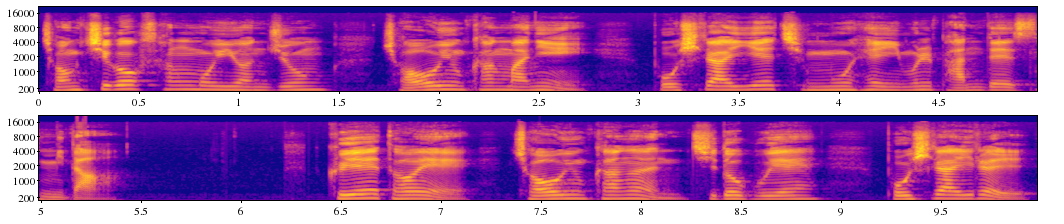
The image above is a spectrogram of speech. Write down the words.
정치국 상무위원 중 저우융캉만이 보시라이의 직무 해임을 반대했습니다. 그에 더해 저우융캉은 지도부에 보시라이를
